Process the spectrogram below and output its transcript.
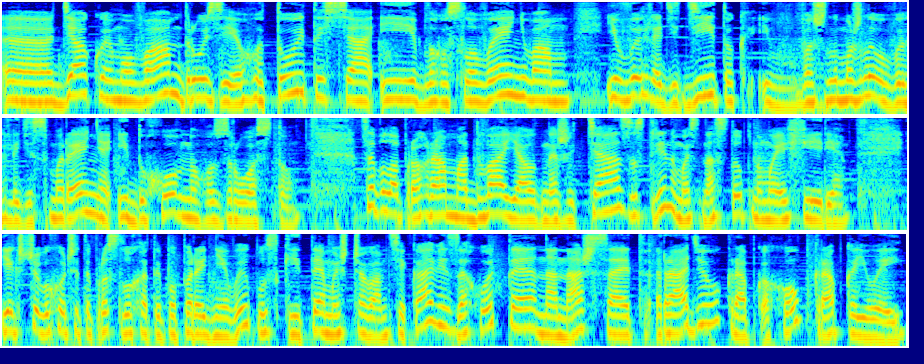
Е, Дякуємо вам, друзі. Готуйтеся і благословень вам і в вигляді діток, і можливо в вигляді смирення і духовного зросту. Це була програма Два я одне життя. Зустрінемось в наступному ефірі. Якщо ви хочете прослухати попередні випуски і теми, що вам цікаві, заходьте на наш сайт radio.hope.ua.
